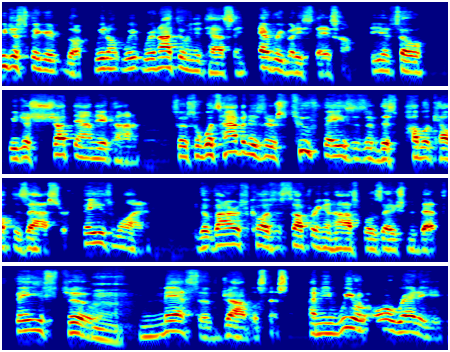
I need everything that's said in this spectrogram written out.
we just figured, look, we don't, we, we're not doing the testing. Everybody stays home. Yeah, so we just shut down the economy. So, so what's happened is there's two phases of this public health disaster. Phase one, the virus causes suffering and hospitalization and death. Phase two, mm. massive joblessness. I mean, we are already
